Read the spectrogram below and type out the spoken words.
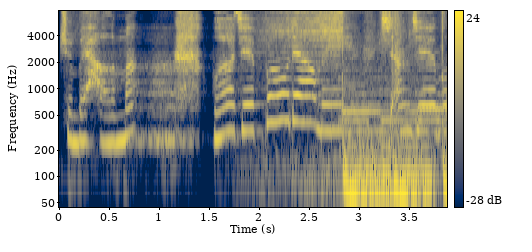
准备好了吗？我戒不掉你，想戒不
